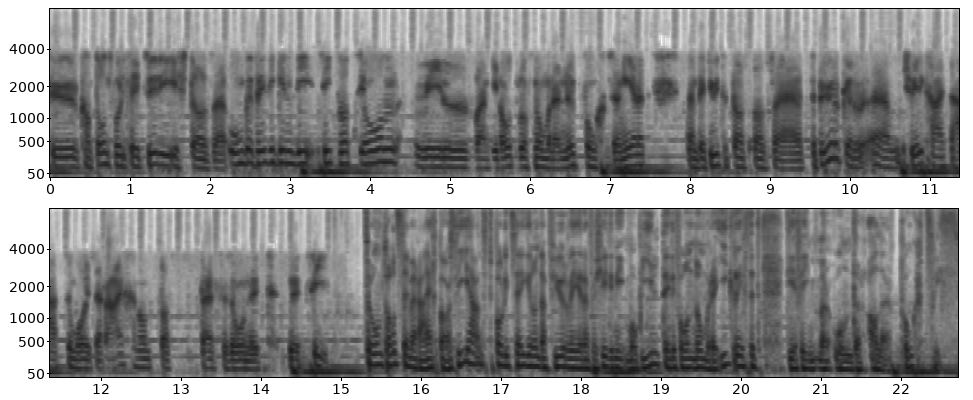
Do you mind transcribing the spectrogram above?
Für Kantonspolizei Zürich ist das eine unbefriedigende Situation, weil wenn die Notrufnummern nicht funktionieren, dann bedeutet das, dass äh, der Bürger äh, Schwierigkeiten hat, um uns zu erreichen und das darf so nicht, nicht sein. Um trotzdem erreichbar zu sein, haben die Polizei und die Feuerwehren verschiedene Mobiltelefonnummern eingerichtet. Die findet man unter alert.swiss.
